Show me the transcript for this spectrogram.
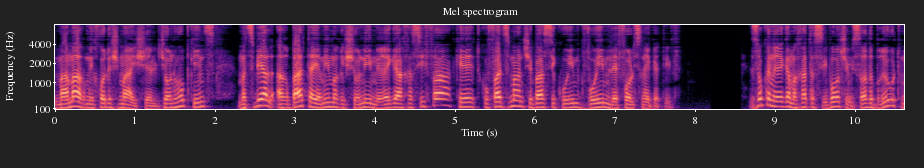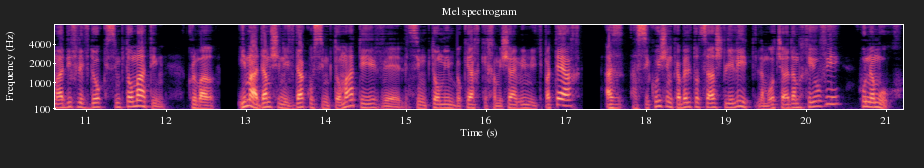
מאמר מחודש מאי של ג'ון הופקינס מצביע על ארבעת הימים הראשונים מרגע החשיפה כתקופת זמן שבה הסיכויים גבוהים לפולס נגטיב. זו כנראה גם אחת הסיבות שמשרד הבריאות מעדיף לבדוק סימפטומטים, כלומר, אם האדם שנבדק הוא סימפטומטי, ולסימפטומים לוקח כחמישה ימים להתפתח, אז הסיכוי שנקבל תוצאה שלילית, למרות שהאדם חיובי, הוא נמוך.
